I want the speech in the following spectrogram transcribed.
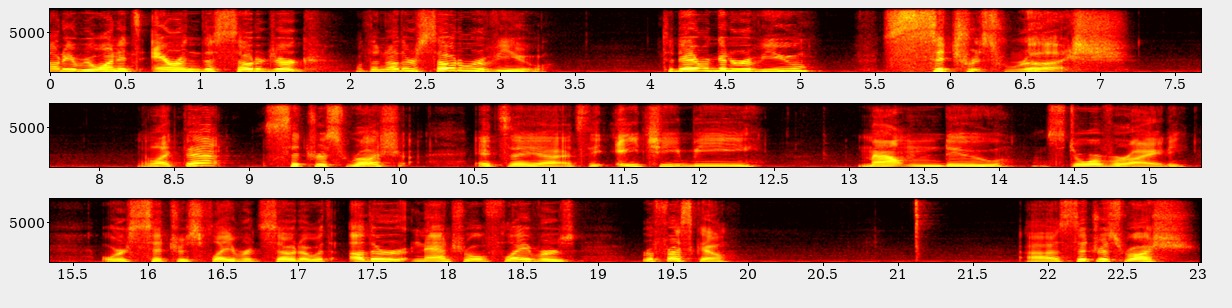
Howdy everyone, it's Aaron the Soda Jerk with another soda review. Today we're going to review Citrus Rush. You like that? Citrus Rush. It's a uh, it's the HEB Mountain Dew store variety or citrus flavored soda with other natural flavors refresco. Uh, citrus Rush,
